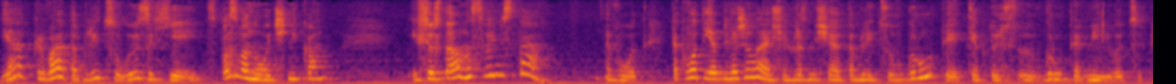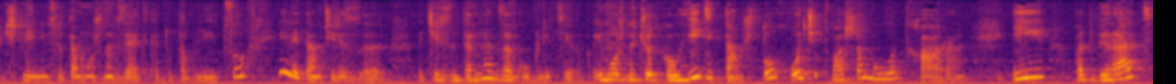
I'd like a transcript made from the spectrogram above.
Я открываю таблицу Луизы Хей с позвоночником, и все стало на свои места – вот. Так вот, я для желающих размещаю таблицу в группе. Те, кто в группе обмениваются впечатлениями, все там можно взять эту таблицу или там через, э, через интернет загуглите. И можно четко увидеть там, что хочет ваша муладхара. И подбирать,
